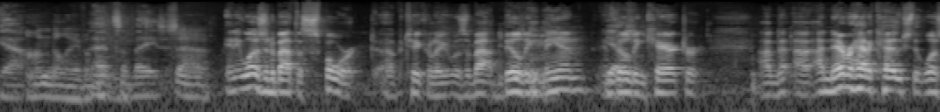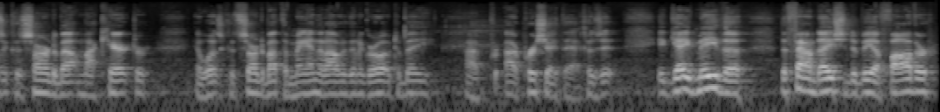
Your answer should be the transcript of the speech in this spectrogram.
Yeah. unbelievable. That's amazing. so And it wasn't about the sport uh, particularly. It was about building men and Yes. building character. I never had a coach that wasn't concerned about my character and wasn't concerned about the man that I was going to grow up to be. I, I appreciate that because it, it gave me the, the foundation to be a father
